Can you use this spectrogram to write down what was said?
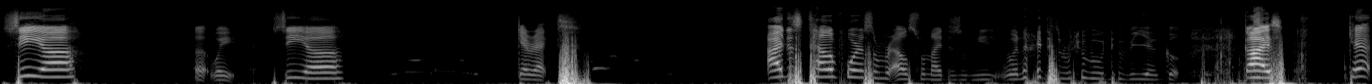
See ya. Uh, wait. See ya. Get wrecked. I just teleported somewhere else when I just when I just removed the vehicle. Guys, can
